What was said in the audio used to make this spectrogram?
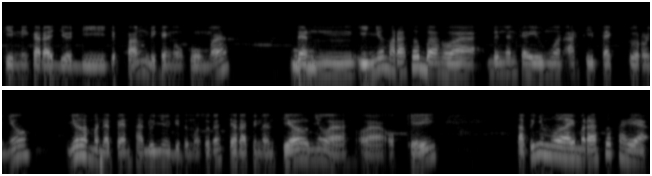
kini karajo di Jepang di Kengokuma. Dan inyo merasa bahwa dengan keilmuan arsitekturnya nyo lah mendapat sadunya gitu. Maksudnya secara finansial nyo lah lah oke. Tapi nyo mulai merasa kayak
